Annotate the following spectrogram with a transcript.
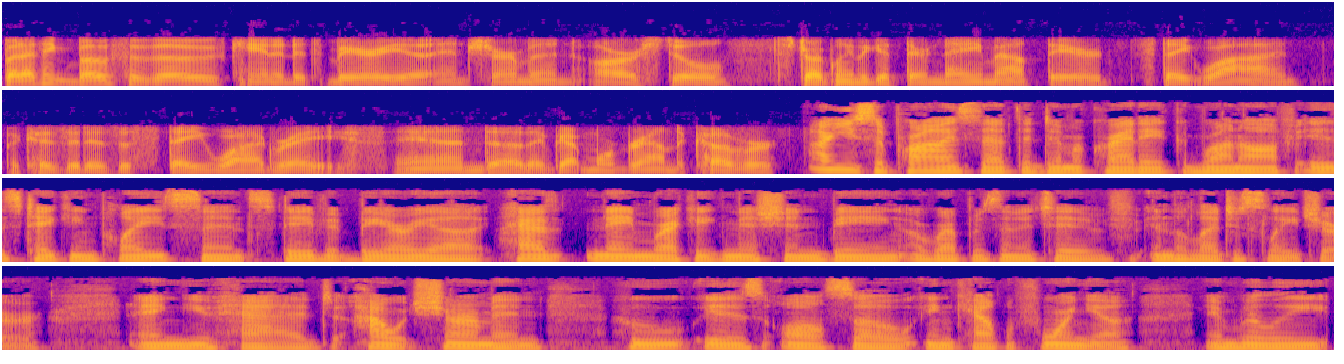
But I think both of those candidates, Baria and Sherman, are still struggling to get their name out there statewide because it is a statewide race and uh, they've got more ground to cover. Are you surprised that the Democratic runoff is taking place since David Baria has name recognition being a representative in the legislature and you had Howard Sherman who is also in California and really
